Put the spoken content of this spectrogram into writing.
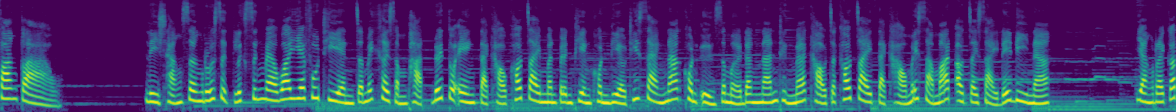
ฟ้างกล่าว หลี่ฉางเซิงรู้สึกลึกซึ้งแม้ว่าเย่ฟู่เทียนจะไม่เคยสัมผัสด้วยตัวเอง แต่เขาเข้าใจมันเป็นเพียงคนเดียวที่แซงหน้าคนอื่นเสมอดังนั้น ถึงแม้เขาจะเข้าใจแต่เขาไม่สามารถเอาใจใส่ได้ดีนักอย่างไรก็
